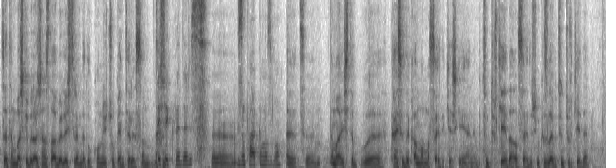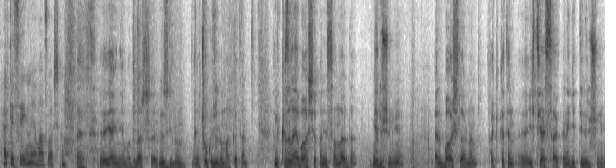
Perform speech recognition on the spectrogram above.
Zaten başka bir ajans da haberleştiremedi o konuyu çok enteresan. Teşekkür ederiz. Bizim farkımız bu. Evet e, ama işte e, Kayseri'de kalmamasaydı keşke yani. Bütün Türkiye'ye dağılsaydı. Çünkü Kızılay bütün Türkiye'de. Herkes yayınlayamaz başkanım. Evet e, yayınlayamadılar. E, Üzgünüm. E, Çok üzüldüm hakikaten. Şimdi Kızılay'a bağış yapan insanlar da ne düşünüyor? Yani bağışlarının hakikaten e, ihtiyaç sahiplerine gittiğini düşünüyor.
